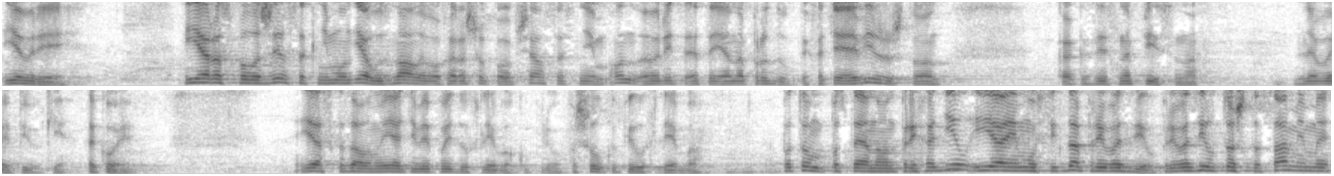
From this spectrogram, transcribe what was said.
еврей. И я расположился к нему, я узнал его, хорошо пообщался с ним. Он говорит, это я на продукты. Хотя я вижу, что он, как здесь написано, для выпивки, такой. Я сказал ему, я тебе пойду хлеба куплю. Пошел, купил хлеба. Потом постоянно он приходил, и я ему всегда привозил. Привозил то, что сами мы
